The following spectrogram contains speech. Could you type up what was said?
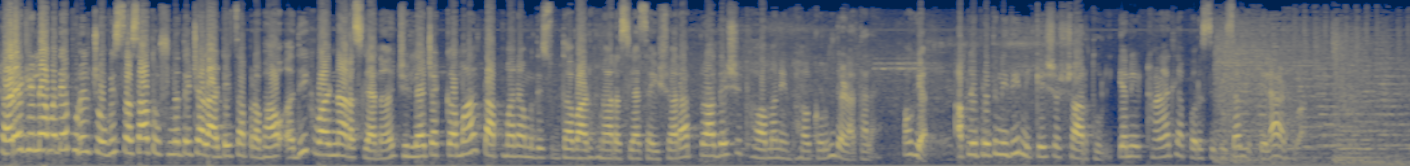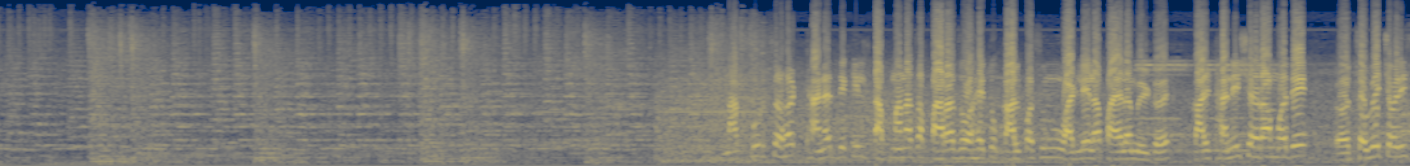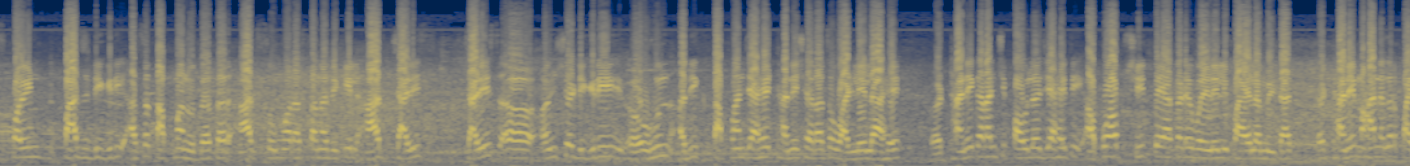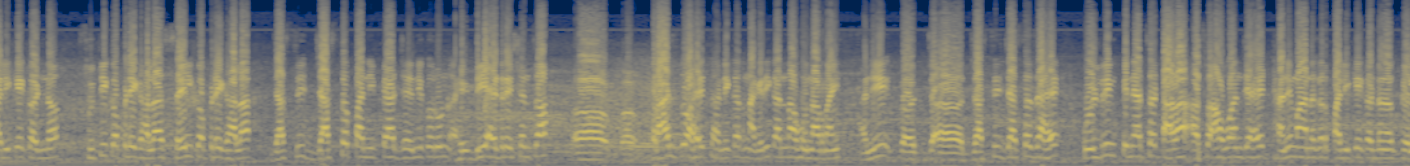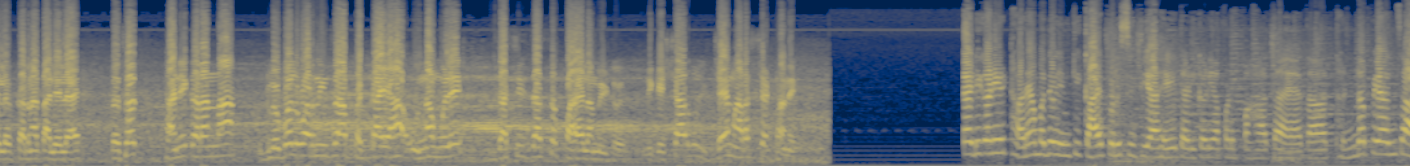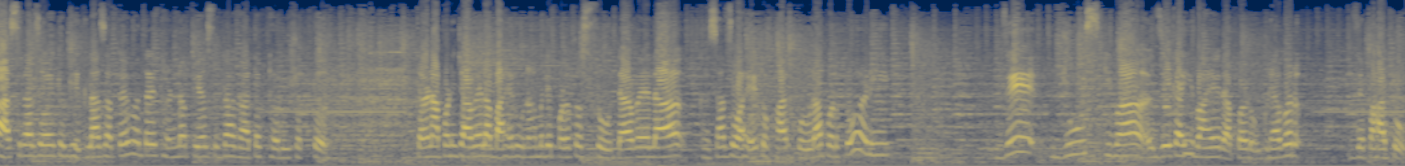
ठाणे जिल्ह्यामध्ये पुढील चोवीस तासात उष्णतेच्या लाटेचा प्रभाव अधिक वाढणार असल्यानं जिल्ह्याच्या कमाल तापमानामध्ये सुद्धा वाढ होणार असल्याचा इशारा प्रादेशिक हवामान विभागाकडून देण्यात आला पाहूया आपले प्रतिनिधी निकेश शार्थुल यांनी ठाण्यातल्या परिस्थितीचा घेतलेला आढावा. नागपूरसह ठाण्यात देखील तापमानाचा पारा जो आहे तो कालपासून वाढलेला पाहायला मिळतोय. काल ठाणे शहरामध्ये चव्वेचाळीस पॉईंट पाच डिग्री असं तापमान होतं. तर आज सोमवार असताना देखील आज चाळीस चाळीस अंश डिग्रीहून अधिक तापमान जे आहे ठाणे शहराचं वाढलेलं आहे. ठाणेकरांची पावलं जी आहे ती आपोआप शीतपेयाकडे वळलेली पाहायला मिळतात. तर ठाणे महानगरपालिकेकडनं सुती कपडे घाला सैल कपडे घाला जास्तीत जास्त पाणी प्या जेणेकरून डिहायड्रेशनचा त्रास जो आहे ठाणेकर नागरिकांना होणार नाही. आणि जास्तीत जास्त जे आहे कोल्ड्रिंक पिण्याचं टाळा असं आव्हान जे आहे ठाणे महानगरपालिकेकडनं केलं करण्यात आलेलं आहे. तसंच ठाणेकरांना ग्लोबल वॉर्मिंगचा फटका या उन्हामुळे जास्तीत जास्त पाहायला मिळतोय. निकेश शार्दुल जय महाराष्ट्र ठाणे. त्या ठिकाणी ठाण्यामध्ये नेमकी काय परिस्थिती आहे? त्या ठिकाणी आपण पाहताय. आता थंड पेयांचा आसरा जो आहे तो घेतला जातोय मात्र थंड पेय सुद्धा घातक ठरू शकतं. कारण आपण ज्या वेळेला बाहेर उन्हामध्ये पडत असतो त्यावेळेला घसा जो आहे तो फार कोरडा पडतो आणि जे ज्यूस किंवा जे काही बाहेर आपण उघड्यावर जे पाहतो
